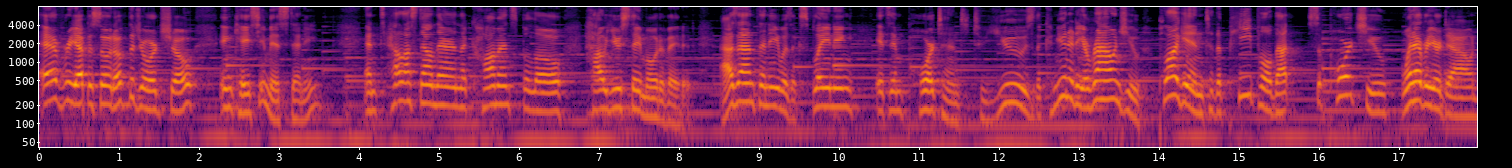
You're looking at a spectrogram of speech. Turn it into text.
every episode of The George Show in case you missed any. And tell us down there in the comments below how you stay motivated. As Anthony was explaining, it's important to use the community around you, plug in to the people that support you whenever you're down.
